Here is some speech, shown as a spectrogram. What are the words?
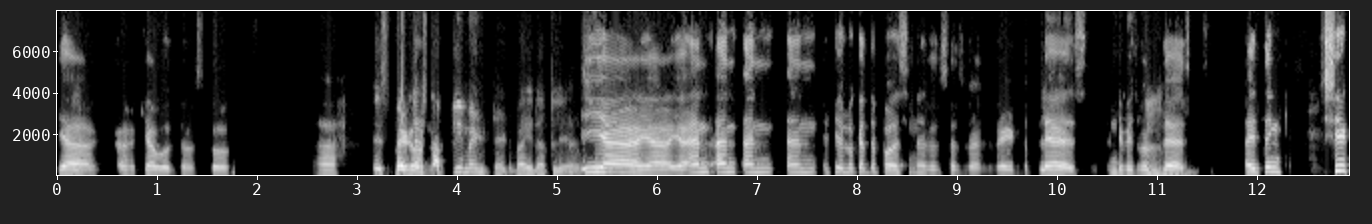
yeah, yeah. Uh, uh, it's better supplemented by the players yeah yeah yeah and and and and if you look at the personals as well right the players individual mm-hmm. players i think Schick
